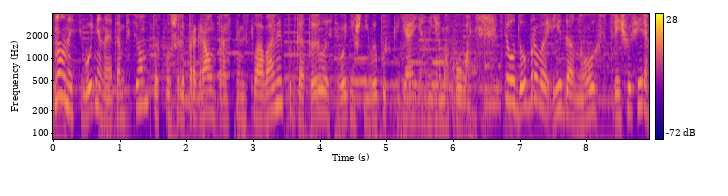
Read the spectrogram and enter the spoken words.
Ну а на сегодня на этом все. Послушали программу «Простыми словами». Подготовила сегодняшний выпуск я, Яна Ермакова. Всего доброго и до новых встреч в эфире.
